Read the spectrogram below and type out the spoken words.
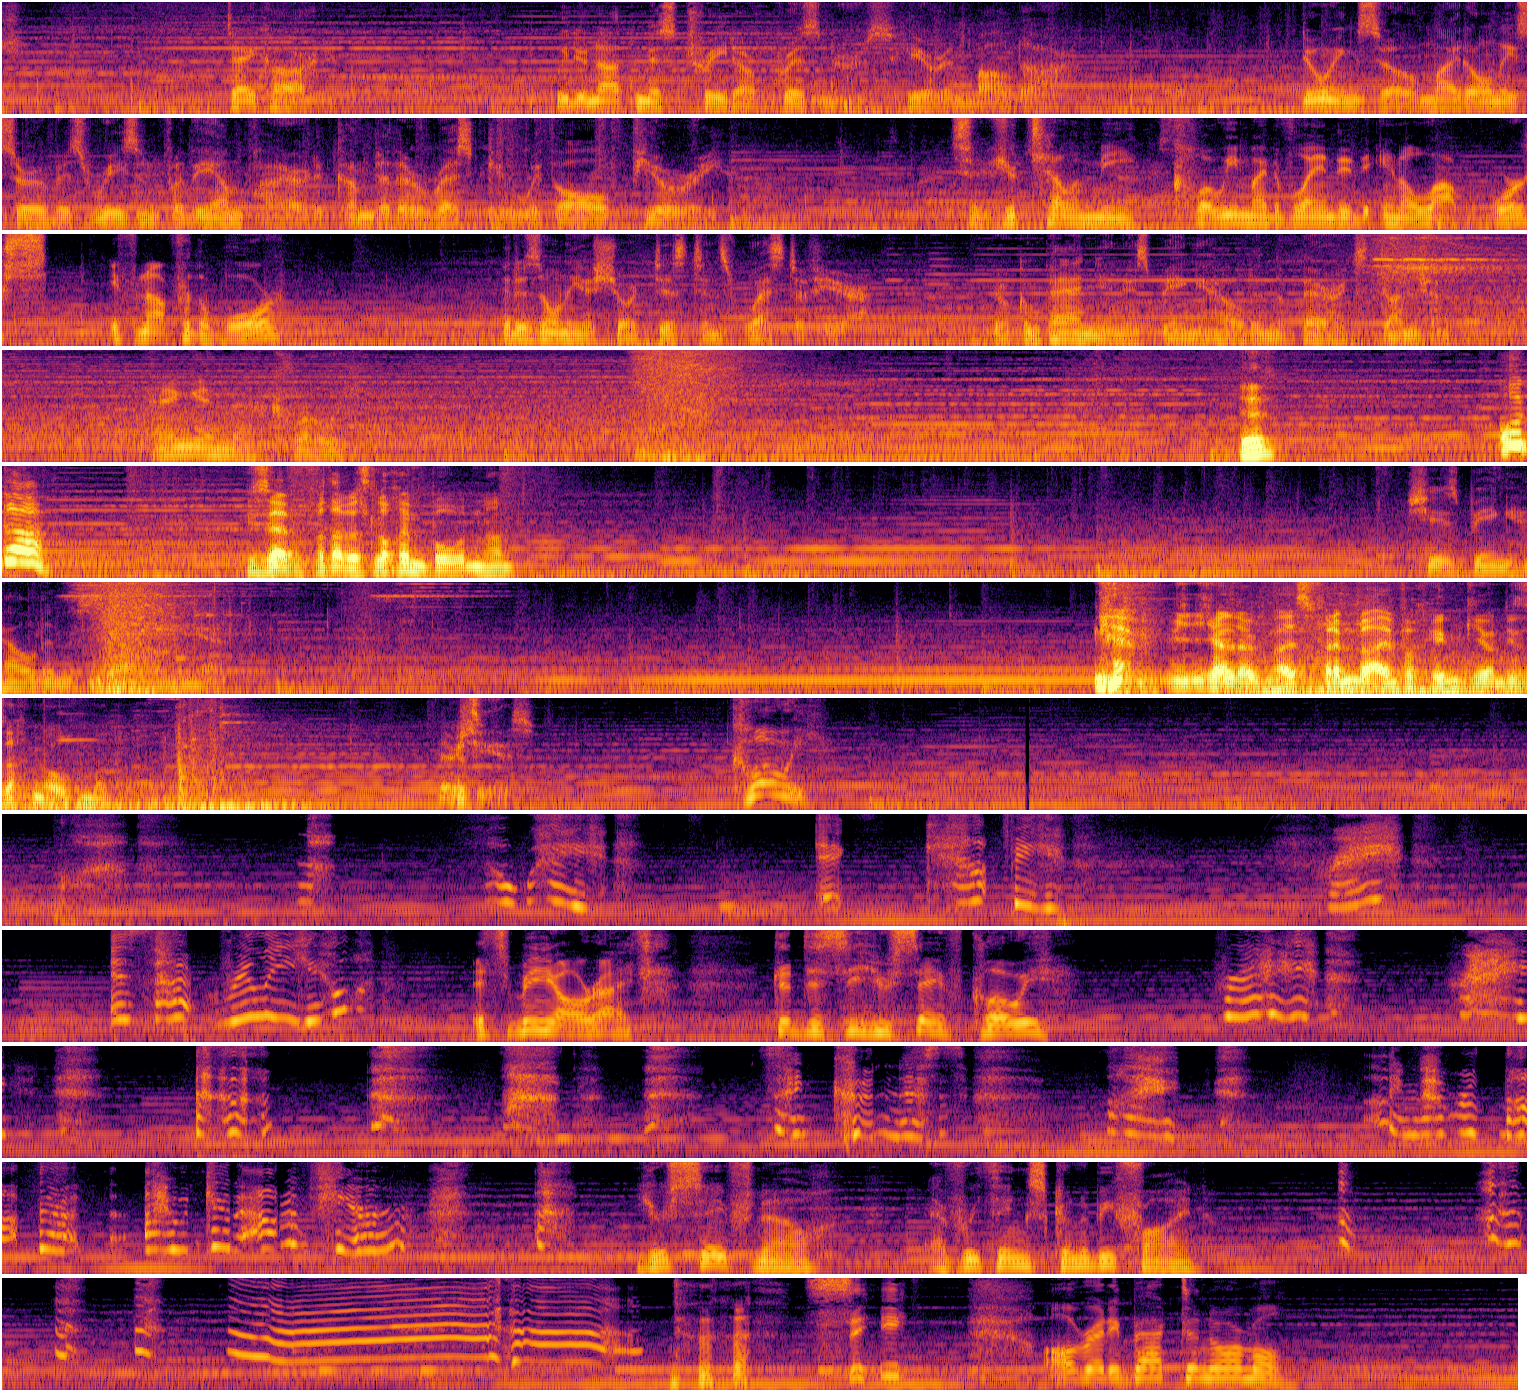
Take heart. We do not mistreat our prisoners here in Baldar. Doing so might only serve as reason for the Empire to come to their rescue with all fury. So you're telling me Chloe might have landed in a lot worse, if not for the war? It is only a short distance west of here. Your companion is being held in the barracks dungeon. Hang in there, Chloe. Hä? Oh, da! Wie sie einfach ein verdammtes Loch im Boden haben. She is being held in the cell. Wie ich halt als Fremder einfach hingehe und die Sachen aufmache. There she is. Chloe! It's me, all right. Good to see you safe, Chloe. Ray! Ray! Thank goodness. I. I never thought that I would get out of here. You're safe now. Everything's gonna be fine. See? Already back to normal.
